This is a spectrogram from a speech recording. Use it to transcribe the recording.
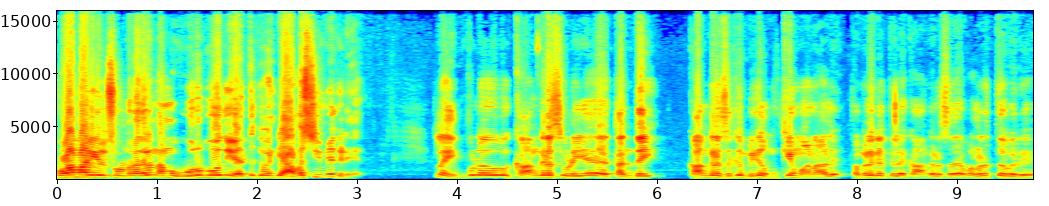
கோமாளிகள் சொல்றதெல்லாம் நம்ம ஒருபோதும் ஏத்துக்க வேண்டிய அவசியமே கிடையாது. இல்லை இவ்வளவு காங்கிரஸுடைய தந்தை காங்கிரஸுக்கு மிக முக்கியமான ஆளு. தமிழகத்தில் காங்கிரஸை வளர்த்தவர்.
